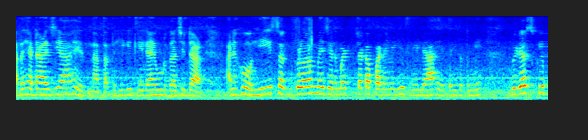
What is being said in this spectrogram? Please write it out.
आता ह्या डाळ जी आहेत ना आता आता ही घेतलेली आहे उडदाची डाळ. आणि हो ही सगळं मेजरमेंटच्या कपाने मी घेतलेली आहे. तर इथं तुम्ही व्हिडिओ स्किप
